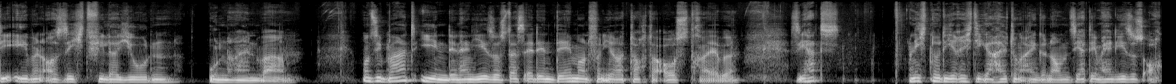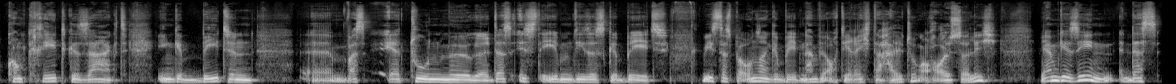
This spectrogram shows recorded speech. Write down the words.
die eben aus Sicht vieler Juden unrein war. Und sie bat ihn, den Herrn Jesus, dass er den Dämon von ihrer Tochter austreibe. Sie hat nicht nur die richtige Haltung eingenommen, sie hat dem Herrn Jesus auch konkret gesagt, ihn gebeten, was er tun möge. Das ist eben dieses Gebet. Wie ist das bei unseren Gebeten? Haben wir auch die rechte Haltung, auch äußerlich? Wir haben gesehen, dass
